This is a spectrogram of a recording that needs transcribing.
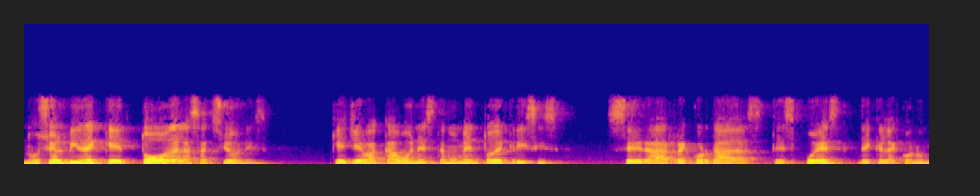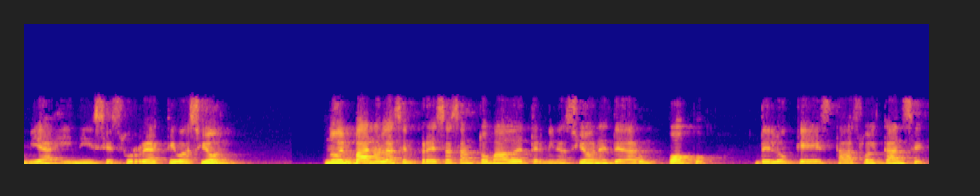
No se olvide que todas las acciones que lleva a cabo en este momento de crisis serán recordadas después de que la economía inicie su reactivación. No en vano las empresas han tomado determinaciones de dar un poco de lo que está a su alcance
